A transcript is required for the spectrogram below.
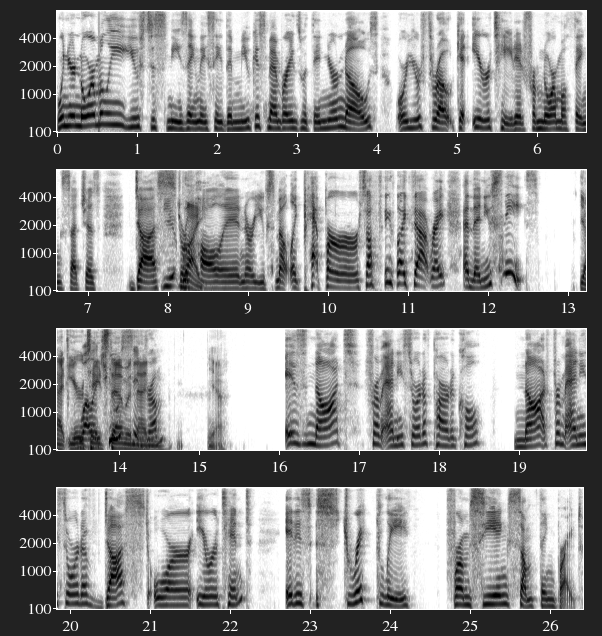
when you're normally used to sneezing, they say the mucous membranes within your nose or your throat get irritated from normal things such as dust Yeah, or right. pollen or you've smelt like pepper or something like that, right? And then you sneeze. yeah, it irritates chew them, and syndrome then yeah, is not from any sort of particle, not from any sort of dust or irritant. It is strictly from seeing something bright.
